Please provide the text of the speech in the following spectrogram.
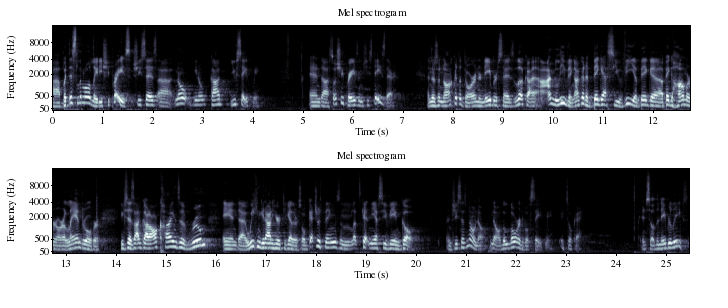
Uh, but this little old lady, she prays. She says, uh, No, you know, God, you saved me. And uh, so she prays and she stays there. And there's a knock at the door, and her neighbor says, Look, I, am leaving. I've got a big SUV, a big, uh, a big Hummer or a Land Rover. He says, I've got all kinds of room, and uh, we can get out of here together. So get your things and let's get in the SUV and go. And she says, No, no, no, the Lord will save me. It's okay. And so the neighbor leaves.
